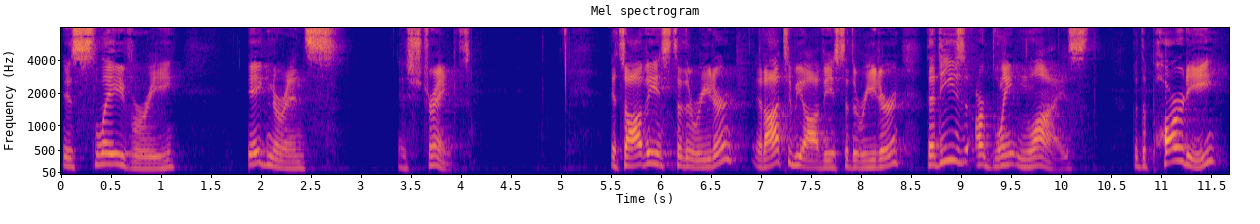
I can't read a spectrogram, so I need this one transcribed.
is slavery, ignorance is strength. It's obvious to the reader, it ought to be obvious to the reader, that these are blatant lies. But the party,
